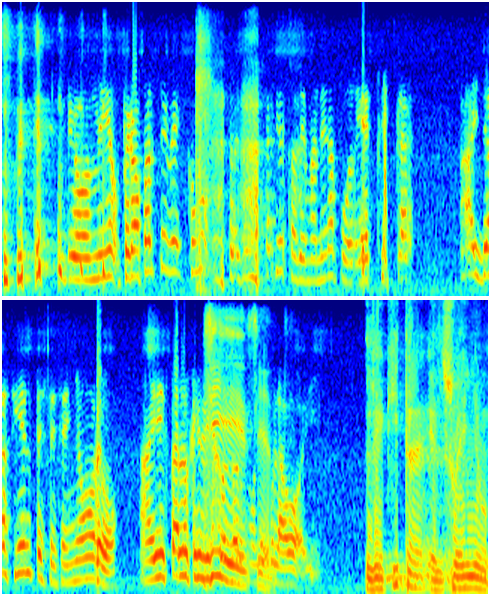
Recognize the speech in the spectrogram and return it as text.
Dios mío, pero aparte ve cómo presenta casi hasta de manera poética. Ay, ya siéntese, señor. Ahí está lo que dijo Sí, sí. Molécula hoy. Le quita el sueño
